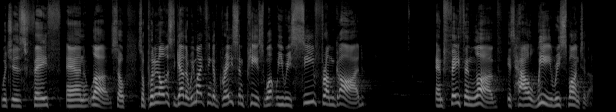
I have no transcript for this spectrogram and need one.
which is faith and love. So, so putting all this together, we might think of grace and peace, what we receive from God, and faith and love is how we respond to that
